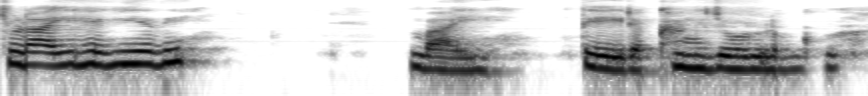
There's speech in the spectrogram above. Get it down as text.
ਚੌੜਾਈ ਹੈਗੀ ਇਹਦੀ। 22 23 ਰੱਖਾਂਗੇ ਜੋੜ ਲੱਗੂਗਾ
